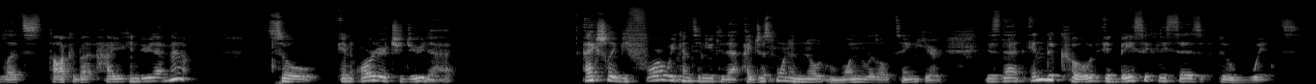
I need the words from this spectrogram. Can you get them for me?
let's talk about how you can do that now. So, in order to do that, actually, before we continue to that, I just want to note one little thing here is that in the code, it basically says the width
